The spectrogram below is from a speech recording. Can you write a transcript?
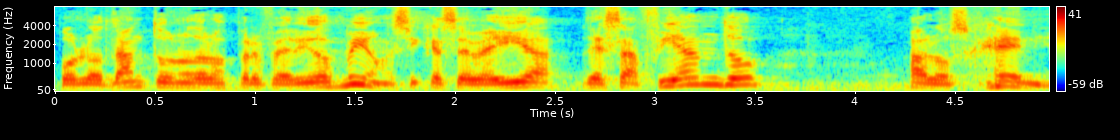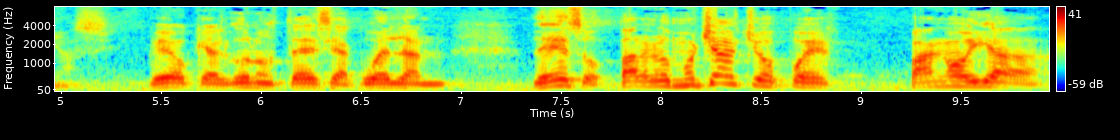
por lo tanto uno de los preferidos míos, así que se veía desafiando a los genios. Veo que algunos de ustedes se acuerdan de eso. Para los muchachos, pues van hoy a,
